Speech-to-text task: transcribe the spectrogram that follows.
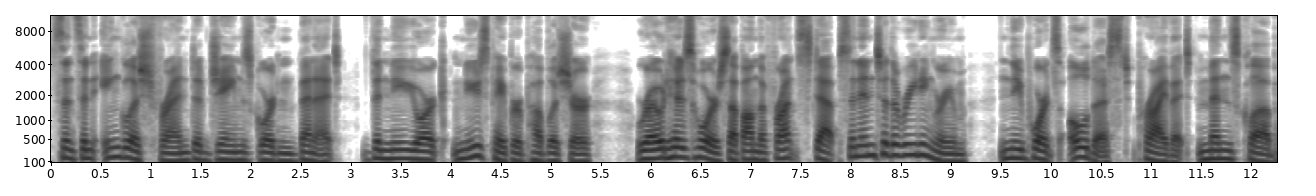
since an English friend of James Gordon Bennett, the New York newspaper publisher, rode his horse up on the front steps and into the reading room, Newport's oldest private men's club,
